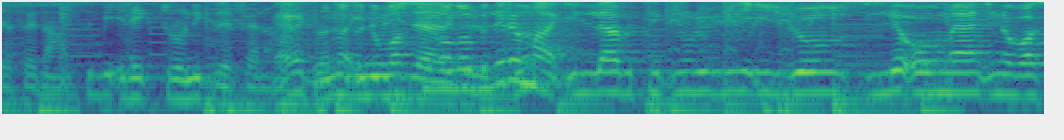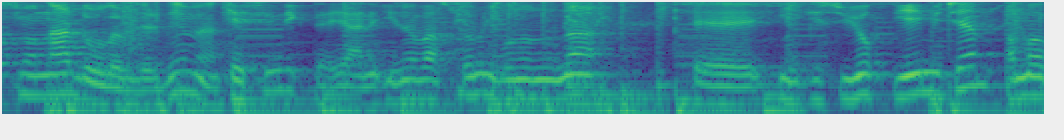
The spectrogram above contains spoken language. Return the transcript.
referansı, bir elektronik referansı. Evet bunlar öyle bir inovasyon şeyler olabilir görüyorsun. ama illa bir teknolojiyle ilgili olmayan inovasyonlar da olabilir değil mi? Kesinlikle yani inovasyonun bununla e, ilgisi yok diyemeyeceğim ama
